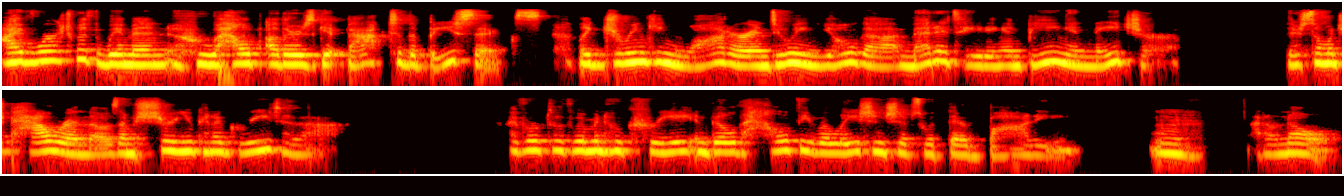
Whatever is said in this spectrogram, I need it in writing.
I've worked with women who help others get back to the basics, like drinking water and doing yoga, meditating, and being in nature. There's so much power in those. I'm sure you can agree to that. I've worked with women who create and build healthy relationships with their body. Mm, I don't know.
